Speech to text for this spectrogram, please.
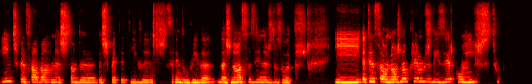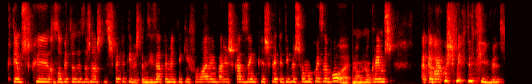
indispensável na gestão de, das expectativas, sem dúvida, das nossas e nas dos outros. E atenção, nós não queremos dizer com isto que temos que resolver todas as nossas expectativas. Estamos exatamente aqui a falar em vários casos em que as expectativas são uma coisa boa. Não, não queremos acabar com as expectativas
